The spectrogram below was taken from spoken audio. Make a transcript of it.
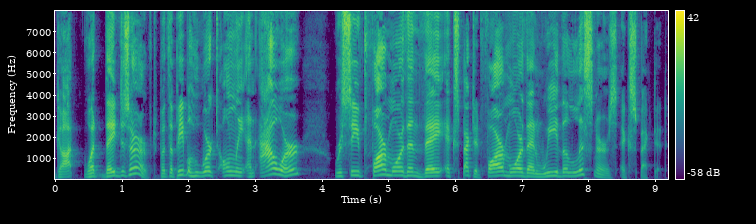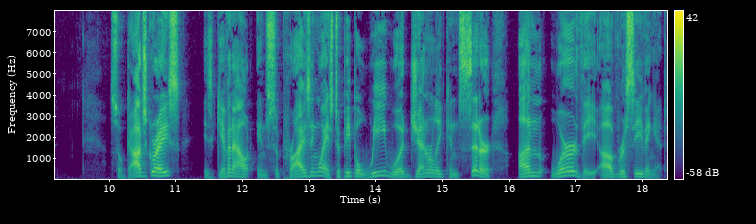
got what they deserved, but the people who worked only an hour received far more than they expected, far more than we, the listeners, expected. So God's grace is given out in surprising ways to people we would generally consider unworthy of receiving it.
